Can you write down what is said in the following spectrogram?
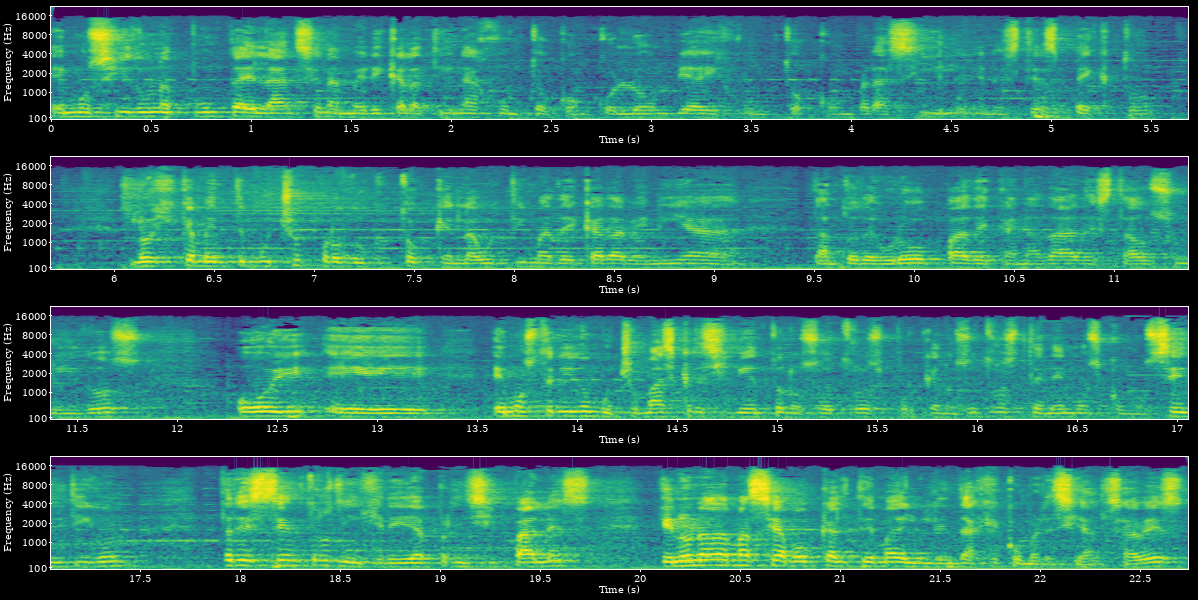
Hemos sido una punta de lanza en América Latina junto con Colombia y junto con Brasil en este aspecto. Lógicamente mucho producto que en la última década venía tanto de Europa, de Canadá, de Estados Unidos, Hoy eh, hemos tenido mucho más crecimiento nosotros porque nosotros tenemos como Centigon tres centros de ingeniería principales que no nada más se aboca al tema del blindaje comercial, ¿sabes?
